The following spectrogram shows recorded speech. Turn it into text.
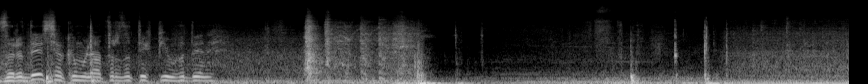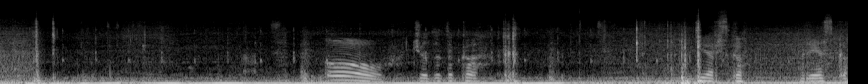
Зарядився акумулятор за тих півгодини. Оу, що ти така дерзко, резко.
